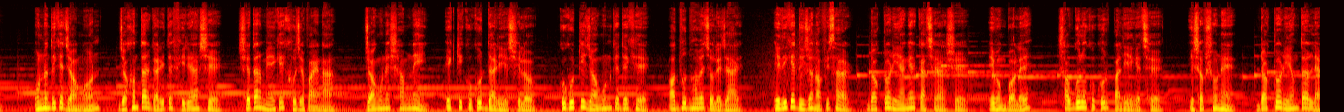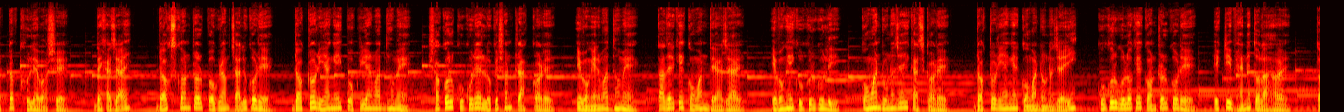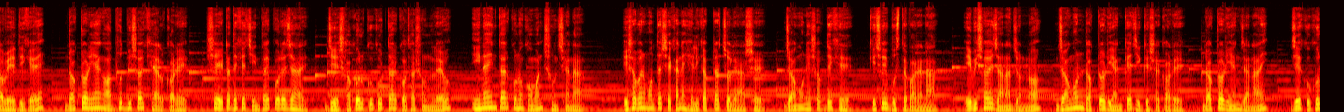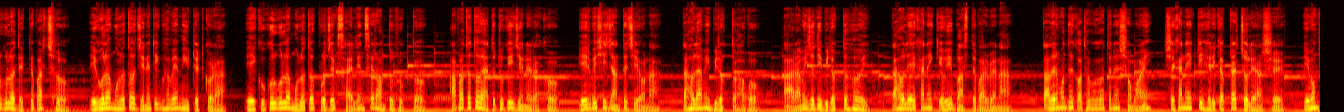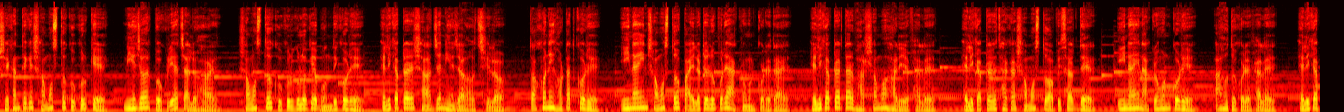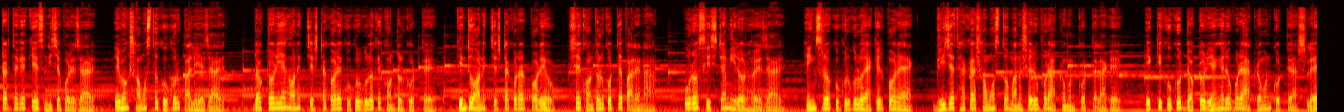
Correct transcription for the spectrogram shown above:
অন্যদিকে জঙ্গন যখন তার গাড়িতে ফিরে আসে, সে তার মেয়েকে খুঁজে পায় না। জঙ্গনের সামনেই একটি কুকুর দাঁড়িয়েছিল। কুকুরটি জঙ্গনকে দেখে অদ্ভুতভাবে চলে যায়। এদিকে দুইজন অফিসার ডক্টর ইয়াংয়ের কাছে আসে এবং বলে, সবগুলো কুকুর পালিয়ে গেছে। এসব শুনে ডক্টর ইয়ং তার ল্যাপটপ খুলে বসে। দেখা যায় ডগস কন্ট্রোল প্রোগ্রাম চালু করে ডক্টর ইয়াং এই প্রক্রিয়ার মাধ্যমে সকল কুকুরের লোকেশন ট্র্যাক করে এবং এর মাধ্যমে তাদেরকে কমান্ড দেয়া যায় এবং এই কুকুরগুলি কমান্ড অনুযায়ী কাজ করে। ডক্টর ইয়াংয়ের কমান্ড অনুযায়ী কুকুরগুলোকে কন্ট্রোল করে একটি ভ্যানে তোলা হয়। তবে এদিকে ডক্টর ইয়াং অদ্ভুত বিষয় খেয়াল করে। সে এটা দেখে চিন্তায় পড়ে যায় যে সকল কুকুর তার কথা শুনলেও ইনাইন তার কোনো কমান্ড শুনছে না। এসবের মধ্যে সেখানে হেলিকপ্টার চলে আসে। জঙ্গন এসব দেখে কিছুই বুঝতে পারে না। এ বিষয়ে জানার জন্য জঙ্গন ডক্টর ইয়াংকে জিজ্ঞাসা করে। ডক্টর ইয়াং জানায়, যে কুকুরগুলো দেখতে পাচ্ছ এগুলো মূলত জেনেটিকভাবে মিউটেট করা। এই কুকুরগুলো মূলত প্রজেক্ট সাইলেন্সের অন্তর্ভুক্ত। আপাতত এতটুকুই জেনে রাখো। এর বেশি জানতে চেয়েও না। তাহলে আমি বিরক্ত হব। আর আমি যদি বিরক্ত হই, তাহলে এখানে কেউই বাঁচতে পারবে না। তাদের মধ্যে কথোপকথনের সময় সেখানে একটি হেলিকপ্টার চলে আসে এবং সেখান থেকে সমস্ত কুকুরকে নিয়ে যাওয়ার প্রক্রিয়া চালু হয়। সমস্ত কুকুরগুলোকে বন্দি করে হেলিকপ্টারের সাহায্যে নিয়ে যাওয়া হচ্ছিল। তখনই হঠাৎ করে ই নাইন সমস্ত পাইলটের উপরে আক্রমণ করে দেয়। হেলিকপ্টার তার ভারসাম্য হারিয়ে ফেলে। হেলিকপ্টারে থাকা সমস্ত অফিসারদের ই নাইন আক্রমণ করে আহত করে ফেলে। হেলিকপ্টার থেকে কেস নিচে পড়ে যায় এবং সমস্ত কুকুর পালিয়ে যায়। ডক্টর ইয়াং অনেক চেষ্টা করে কুকুরগুলোকে কন্ট্রোল করতে, কিন্তু অনেক চেষ্টা করার পরেও সে কন্ট্রোল করতে পারে না। পুরো সিস্টেম ইরর হয়ে যায়। হিংস্র কুকুরগুলো একের পর এক ব্রিজে থাকা সমস্ত মানুষের উপর আক্রমণ করতে লাগে। একটি কুকুর ডক্টর ইয়াংয়ের উপরে আক্রমণ করতে আসলে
